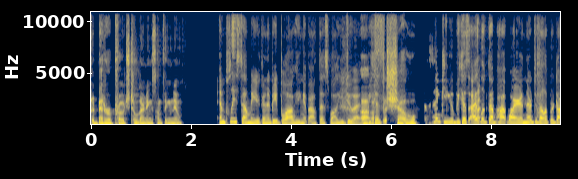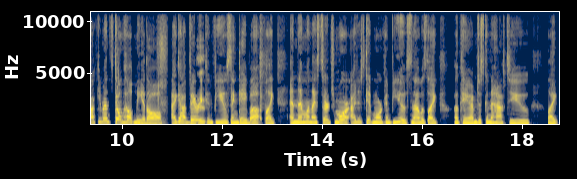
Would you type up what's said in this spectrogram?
a better approach to learning something new. And please tell me you're going to be blogging about this while you do it. Uh, because for show, thank you, because I looked up Hotwire and their developer documents don't help me at all. I got very It- confused and gave up. Like, and then when I search more, I just get more confused. And I was like, okay, I'm just going to have to like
